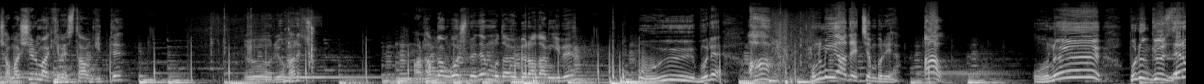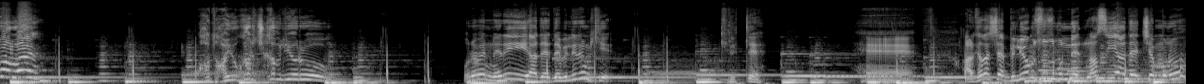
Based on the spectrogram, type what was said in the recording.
Çamaşır makinesi tamam gitti. Dur yukarı çık. Arkamdan koşmadan mı da öbür adam gibi? Uy bu ne? Aa bunu mu iade edeceğim buraya? Al. O ne? Bunun gözleri var lan. Aa daha yukarı çıkabiliyorum. Bunu ben nereye iade edebilirim ki? Kilitli. He. Arkadaşlar biliyor musunuz bunu ne- nasıl iade edeceğim bunu?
